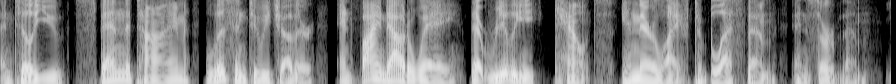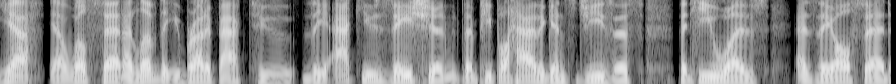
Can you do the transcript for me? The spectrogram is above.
until you spend the time, listen to each other, and find out a way that really counts in their life to bless them and serve them. Yeah, yeah, well said. I love that you brought it back to the accusation that people had against Jesus that he was, as they all said,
